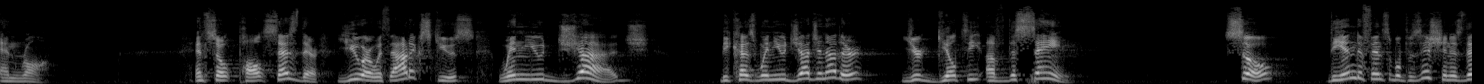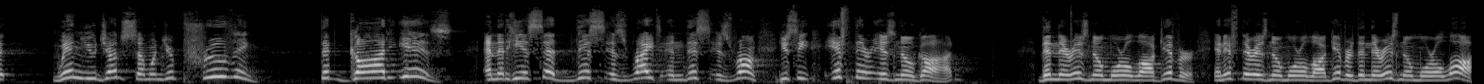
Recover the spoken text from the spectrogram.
and wrong. And so Paul says there, you are without excuse when you judge, because when you judge another, you're guilty of the same. So, the indefensible position is that when you judge someone, you're proving that God is and that He has said this is right and this is wrong. You see, if there is no God, then there is no moral lawgiver. And if there is no moral lawgiver, then there is no moral law.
